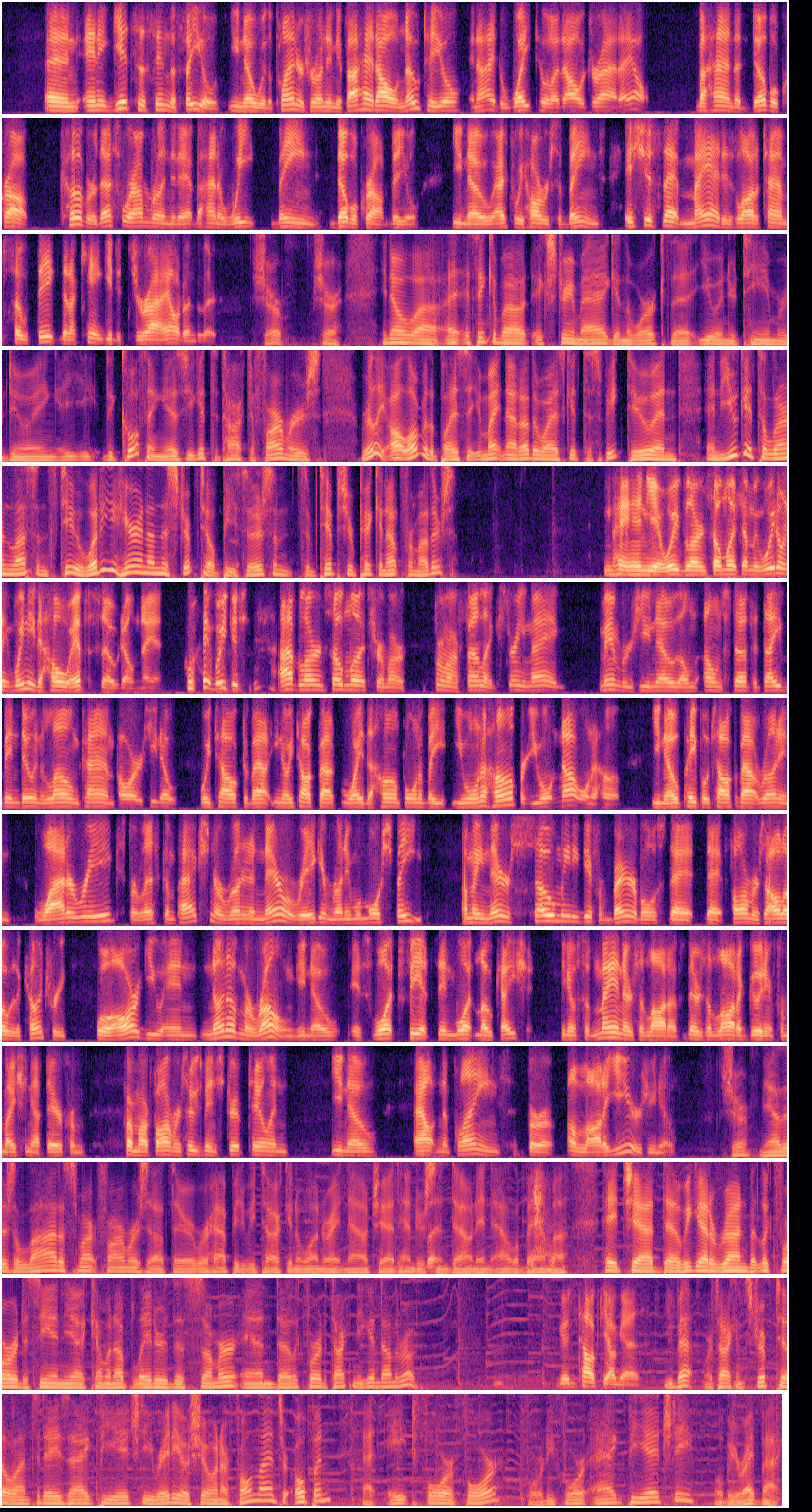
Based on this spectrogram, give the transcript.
And and it gets us in the field. You know, with the planters running. If I had all no till and I had to wait till it all dried out behind a double crop cover, that's where I'm running it at behind a wheat bean double crop deal. You know, after we harvest the beans, it's just that mat is a lot of times so thick that I can't get it to dry out under there. Sure, sure. You know, uh, I, I think about XtremeAg and the work that you and your team are doing. The cool thing is you get to talk to farmers really all over the place that you might not otherwise get to speak to, and and you get to learn lessons too. What are you hearing on this strip till piece? Are there some some tips you're picking up from others? Man, yeah, we've learned so much. I mean, we don't. We need a whole episode on that. we could. I've learned so much from our from our fellow XtremeAg members. You know, on on stuff that they've been doing a long time. For us, you know, we talked about. You know, he talked about the way the hump want to be. You want to hump or you want not want to hump. You know, people talk about running wider rigs for less compaction or running a narrow rig and running with more speed. I mean, there's so many different variables that that farmers all over the country will argue, and none of them are wrong. You know, it's what fits in what location. You know, so man, there's a lot of there's a lot of good information out there from from our farmers who's been strip tilling, you know, out in the plains for a lot of years. You know. Sure. Yeah, there's a lot of smart farmers out there. We're happy to be talking to one right now, Chad Henderson down in Alabama. hey, Chad, uh, we got to run, but look forward to seeing you coming up later this summer and uh, look forward to talking to you again down the road. Good to talk to y'all guys. You bet. We're talking strip till on today's Ag PhD radio show, and our phone lines are open at 844 44 Ag PhD. We'll be right back.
